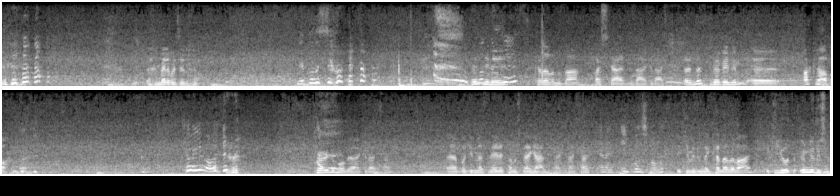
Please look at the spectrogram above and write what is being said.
Merhaba canım. Ne konuşuyor? Hepiniz kanalımıza hoş geldiniz arkadaşlar. Nasıl ve benim e, akrabam. Köylü mü? Köylüm oluyor arkadaşlar. Ee, bugün Nasibe ile tanışmaya geldik arkadaşlar. evet ilk buluşmamız. İkimizin de kanalı var. İki YouTube ünlü düşün.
